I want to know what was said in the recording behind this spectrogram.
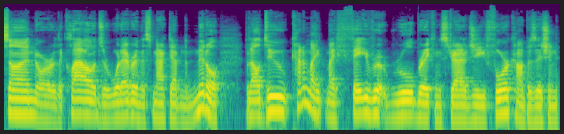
sun or the clouds or whatever in the smack dab in the middle, but I'll do kind of my, my favorite rule breaking strategy for composition,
